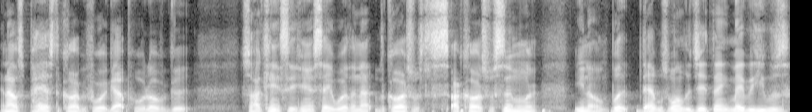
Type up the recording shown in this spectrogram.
And I was past the car before it got pulled over good. So I can't sit here and say whether or not the cars was our cars were similar, you know. But that was one legit thing. Maybe he was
